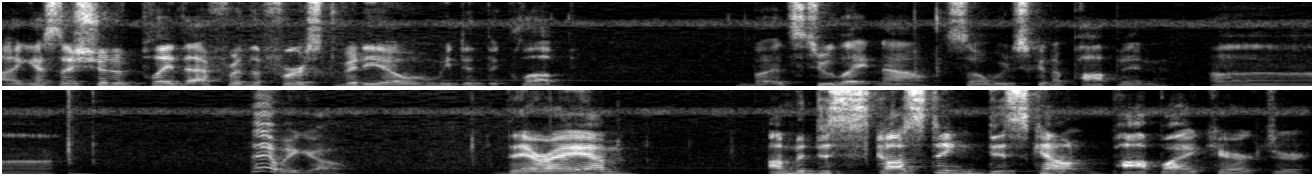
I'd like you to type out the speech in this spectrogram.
I guess I should have played that for the first video when we did the club. But it's too late now, so we're just gonna pop in. Uh, there we go. There I am. I'm a disgusting discount Popeye character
